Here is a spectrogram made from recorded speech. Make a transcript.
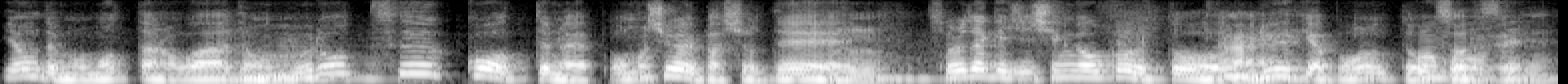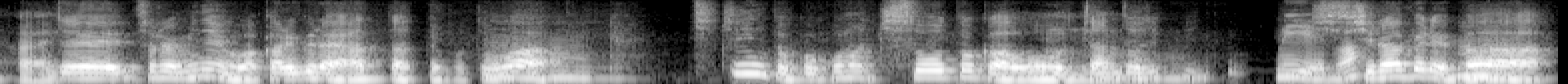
読んでも思ったのはでも室津港っていうのはやっぱ面白い場所で、うん、それだけ地震が起こると隆起がボンと起こる、はい、でそれがみんなに分かるぐらいあったってことは、うんきちんとここの地層とかをちゃんと調べれば、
